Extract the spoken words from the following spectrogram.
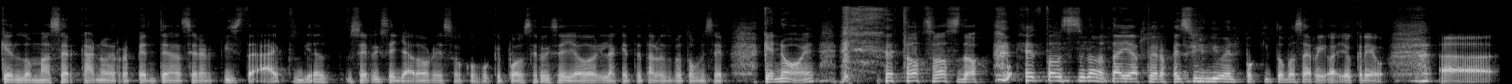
¿Qué es lo más cercano de repente a ser artista? Ay, pues mira, ser diseñador, eso, como que puedo ser diseñador y la gente tal vez me tome serio. Que no, ¿eh? todos modos no. Entonces es una batalla, pero es un nivel poquito más arriba, yo creo. Ah,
